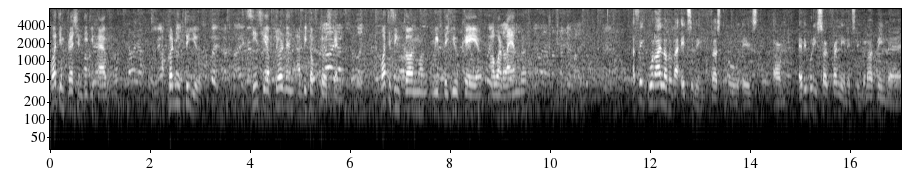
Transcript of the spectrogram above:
What impression did you have? According to you, since you have turned a bit of Tuscany, what is in common with the UK, our land? I think what I love about Italy, first of all, is um, everybody's so friendly in Italy. When I've been there,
